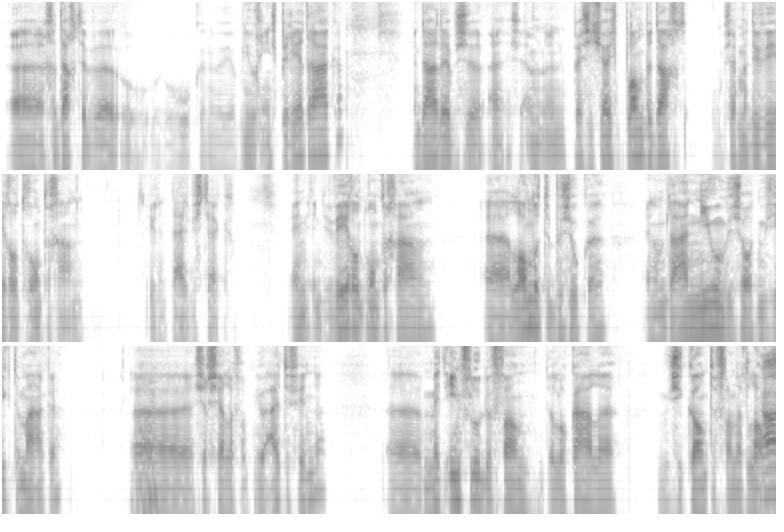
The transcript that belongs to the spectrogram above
eh, gedacht hebben, hoe, kunnen we opnieuw geïnspireerd raken? En daar hebben ze, hebben een prestigieus plan bedacht om zeg maar, de wereld rond te gaan in een tijdsbestek. En in de wereld rond te gaan, landen te bezoeken en om daar een nieuwe soort muziek te maken. Eh, zichzelf opnieuw uit te vinden. Eh, met invloeden van de lokale muzikanten van het land. Oh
